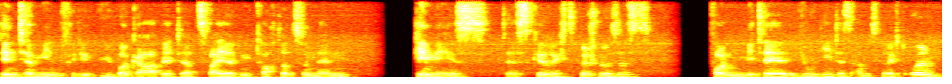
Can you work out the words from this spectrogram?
den Termin für die Übergabe der zweijährigen Tochter zu nennen, gemäß des Gerichtsbeschlusses von Mitte Juni des Amtsgericht Ulm.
